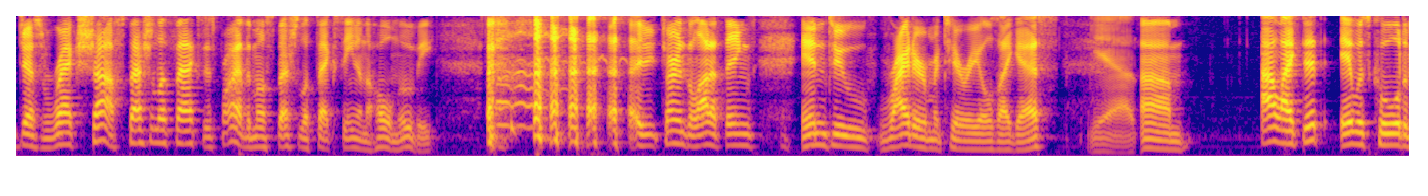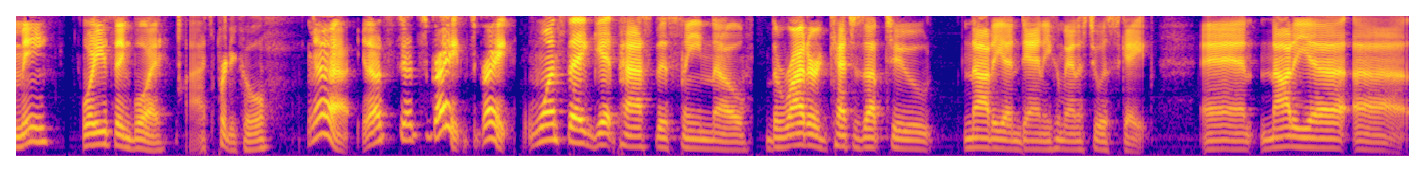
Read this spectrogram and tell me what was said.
just wrecks shop. Special effects is probably the most special effects scene in the whole movie. he turns a lot of things into rider materials, I guess. Yeah, Um, I liked it. It was cool to me. What do you think, boy? it's pretty cool. Yeah, that's it's it's great. It's great. Once they get past this scene, though, the rider catches up to Nadia and Danny, who managed to escape. And Nadia, uh,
